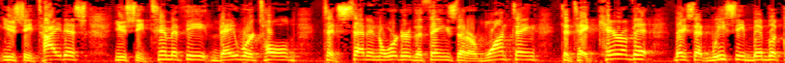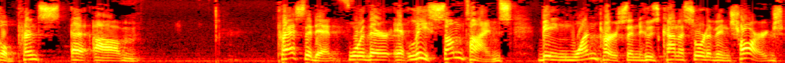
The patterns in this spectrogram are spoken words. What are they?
You see Titus, you see Timothy. They were told to set in order the things that are wanting, to take care of it. They said we see biblical prince, uh, um, precedent for there at least sometimes being one person who's kind of sort of in charge,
